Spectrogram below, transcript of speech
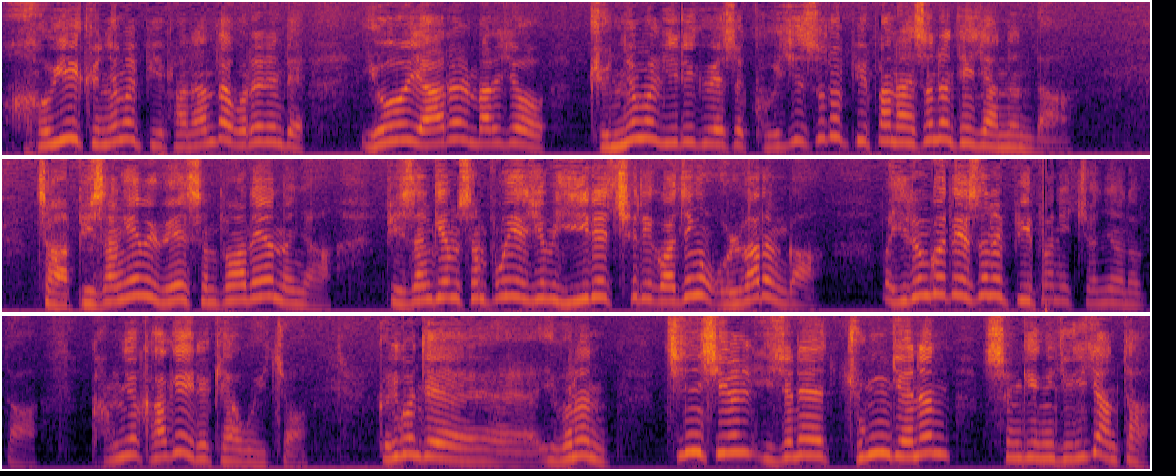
허위 균형을 비판한다 그러는데 여야를 말이죠. 균형을 이루기 위해서 거짓으로 비판해서는 되지 않는다. 자, 비상계엄이 왜 선포가 되었느냐? 비상계엄 선포에 지금 일의 처리 과정이 올바른가? 뭐 이런 것에 대해서는 비판이 전혀 없다. 강력하게 이렇게 하고 있죠. 그리고 이제 이번은 진실 이전에 중재는 성경적이지 않다.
